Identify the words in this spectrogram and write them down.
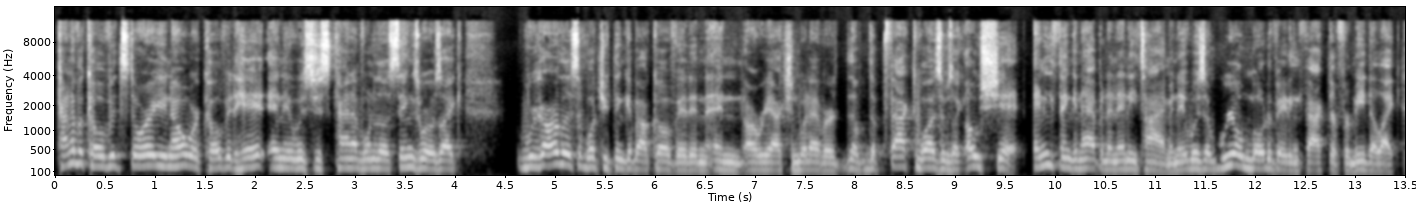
kind of a COVID story, you know, where COVID hit. And it was just kind of one of those things where it was like, regardless of what you think about COVID and, and our reaction, whatever, the, the fact was, it was like, oh shit, anything can happen at any time. And it was a real motivating factor for me to like,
